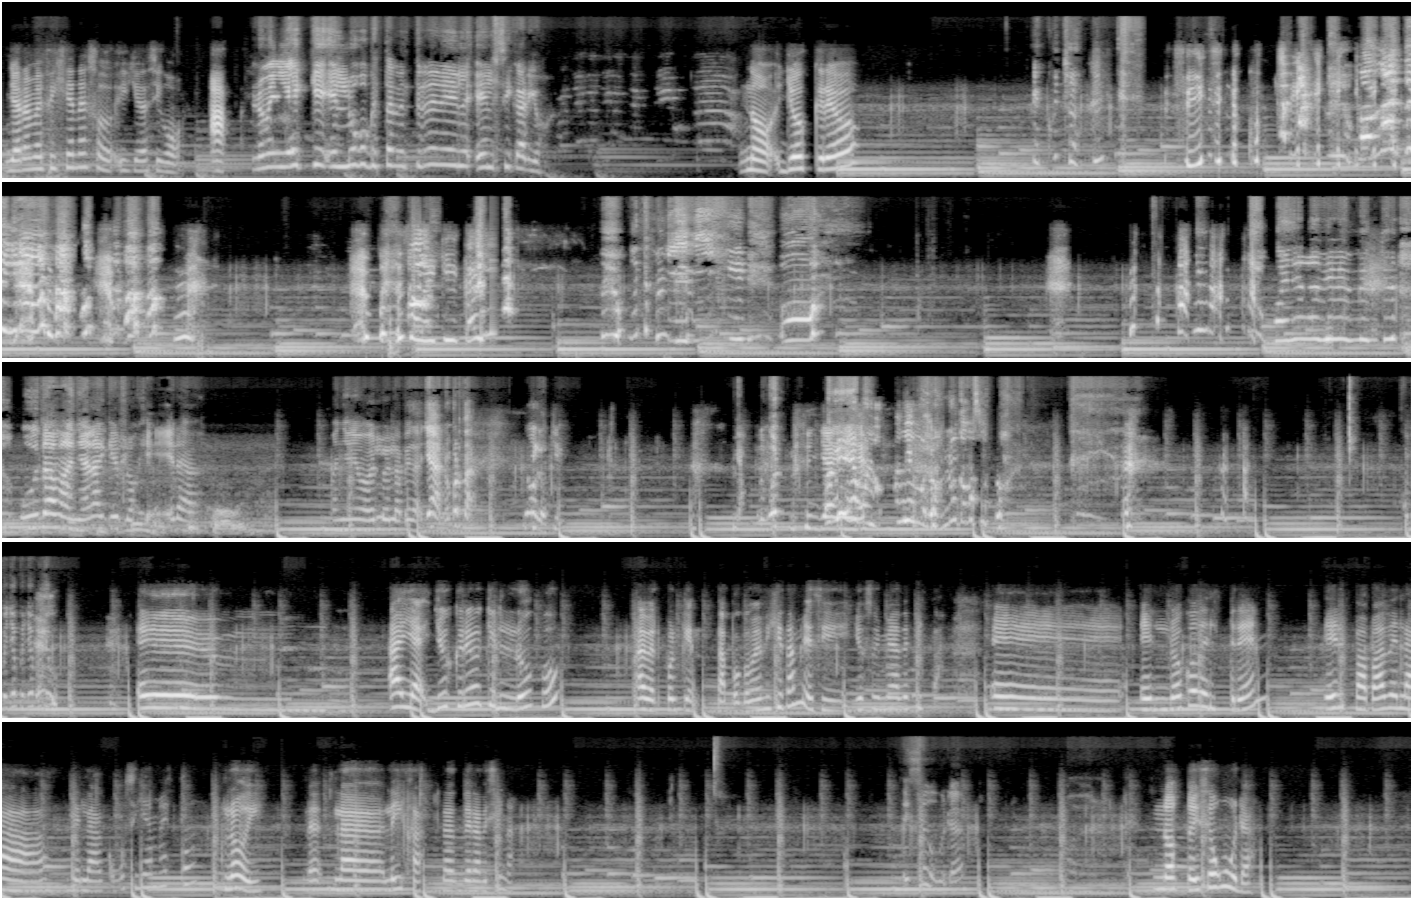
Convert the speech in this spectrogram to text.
Y ahora me fijé en eso y quedé así como. Ah, No me digáis que el loco que está en el tren es el, el sicario. no, yo creo. ¿Escuchaste? Sí, sí, escuché. Por eso me quedé callada. Le dije. ¡Oh! mañana tienen mentira. Puta, mañana qué flojera. Mañana iba a verlo en la peda. Ya, no importa. Démoslo. Ya, pero bueno. ya, ya, ya. Olvidémoslo, olvidémoslo. Nunca pasó esto. Yo, yo, yo, yo. Eh, Ah, ya, yo creo que el loco. A ver, porque tampoco me fijé también, si yo soy media despista. Eh, el loco del tren, el papá de la. de la ¿Cómo se llama esta? Chloe, la, la, la hija la de la vecina. ¿Estás segura? No estoy segura.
